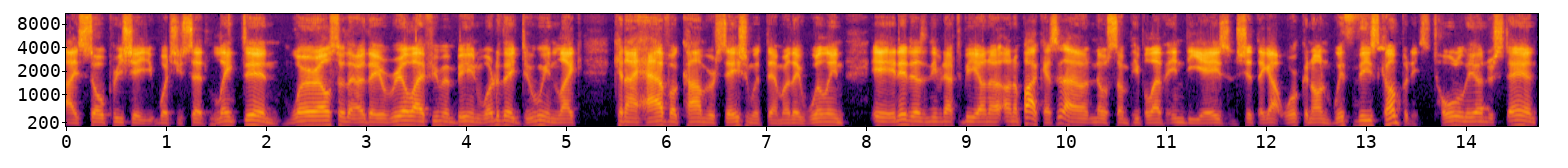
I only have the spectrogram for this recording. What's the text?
I so appreciate what you said. LinkedIn, where else are they? Are they a real life human being? What are they doing? Like, can I have a conversation with them? Are they willing? And it doesn't even have to be on a on a podcast. I know some people have NDAs and shit they got working on with these companies. Totally understand.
